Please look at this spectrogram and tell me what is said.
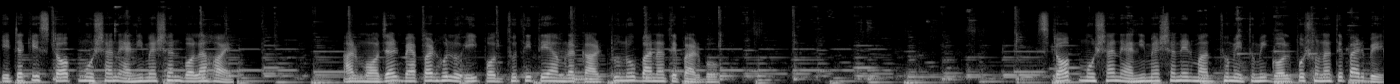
এটাকে স্টপ মোশন অ্যানিমেশন বলা হয়। আর মজার ব্যাপার হলো এই পদ্ধতিতে আমরা কার্টুনও বানাতে পারব। স্টপ মোশন অ্যানিমেশনের মাধ্যমে তুমি গল্প শোনাতে পারবে,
